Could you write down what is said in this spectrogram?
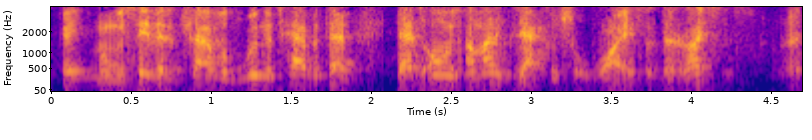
Okay, when we say that it traveled with its habitat, that's only. I'm not exactly sure why it says that rices. Right?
